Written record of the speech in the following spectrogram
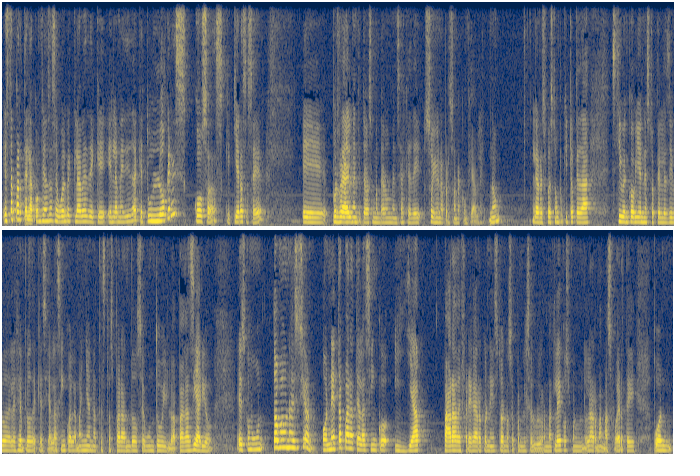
Esta parte de la confianza se vuelve clave de que en la medida que tú logres cosas que quieras hacer, eh, pues realmente te vas a mandar un mensaje de soy una persona confiable, ¿no? La respuesta un poquito que da Stephen Covey en esto que les digo del ejemplo de que si a las 5 de la mañana te estás parando según tú y lo apagas diario, es como un, toma una decisión, o neta párate a las 5 y ya para de fregar con esto, no se pone el celular más lejos, pon el arma más fuerte, pon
